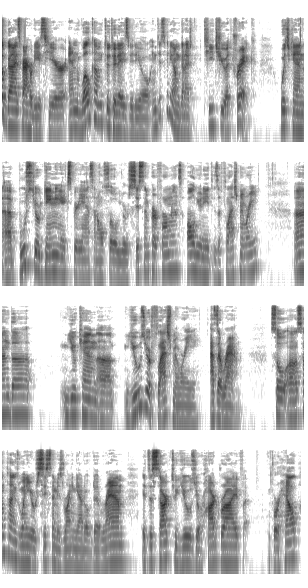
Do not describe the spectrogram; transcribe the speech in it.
up guys, Farhodis here and welcome to today's video. In this video I'm gonna teach you a trick which can uh, boost your gaming experience and also your system performance. All you need is a flash memory and uh, you can uh, use your flash memory as a RAM. So uh, sometimes when your system is running out of the RAM, it start to use your hard drive for help.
